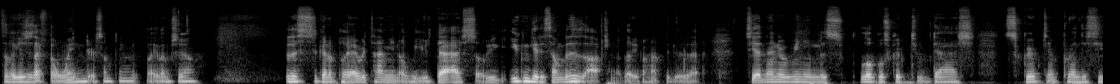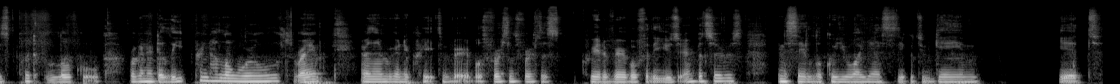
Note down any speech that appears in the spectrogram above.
So like it's just like the wind or something. Like let me show you. So this is going to play every time, you know, we use dash. So you, you can get it some, but this is optional though. You don't have to do that. So yeah, then we'll rename this local script to dash script in parentheses, put local. We're going to delete print hello world, right? And then we're going to create some variables. First things first, let's create a variable for the user input service. I'm going to say local UIS is equal to game get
